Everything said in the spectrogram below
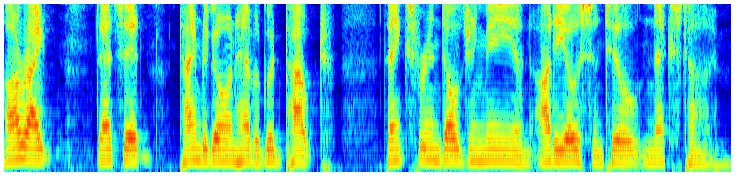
All right, that's it. Time to go and have a good pout. Thanks for indulging me, and adios until next time.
